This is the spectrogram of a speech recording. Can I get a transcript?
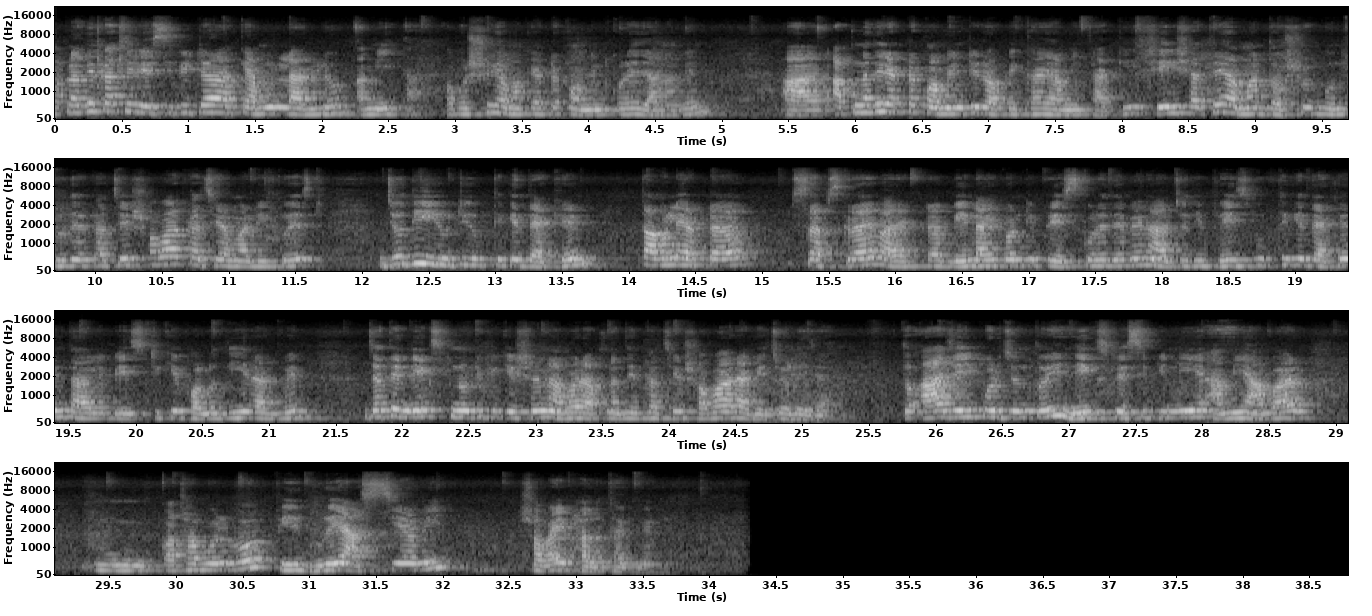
আপনাদের কাছে রেসিপিটা কেমন লাগল? আমি অবশ্যই আমাকে একটা কমেন্ট করে জানাবেন। আর আপনাদের একটা কমেন্টের অপেক্ষায় আমি থাকি। সেই সাথে আমার দর্শক বন্ধুদের কাছে, সবার কাছে আমার রিকোয়েস্ট যদি ইউটিউব থেকে দেখেন, তাহলে একটা সাবস্ক্রাইব আর একটা বেল আইকনটি প্রেস করে দেবেন। আর যদি ফেসবুক থেকে দেখেন, তাহলে পেজটিকে ফলো দিয়ে রাখবেন, যাতে নেক্সট নোটিফিকেশন আবার আপনাদের কাছে সবার আগে চলে যায়। তো আজ এই পর্যন্তই। নেক্সট রেসিপি নিয়ে আমি আবার কথা বলব। ফির ঘুরে আসছি আমি। সবাই ভালো থাকবেন।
